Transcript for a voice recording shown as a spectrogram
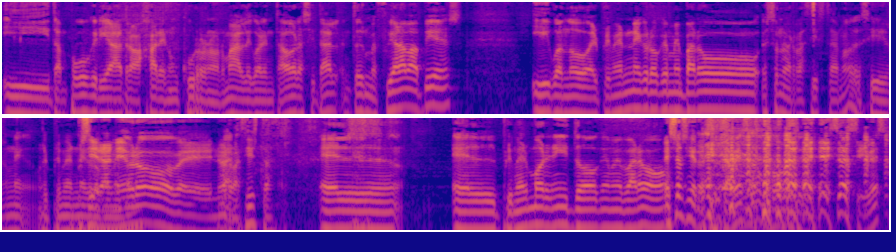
y tampoco quería trabajar en un curro normal de 40 horas y tal. Entonces me fui a Lavapiés Y cuando el primer negro que me paró, esto no es racista, ¿no? Decir el primer negro. Si era negro, eh, no es racista. El, el primer morenito que me paró. Eso sí es racista, ¿ves? Eso sí, ¿ves?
